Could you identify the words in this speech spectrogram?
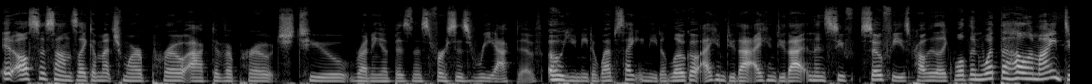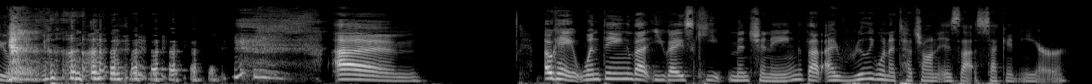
It also sounds like a much more proactive approach to running a business versus reactive. Oh, you need a website, you need a logo. I can do that. I can do that. And then Sophie's probably like, well, then what the hell am I doing? um, okay. One thing that you guys keep mentioning that I really want to touch on is that second year.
